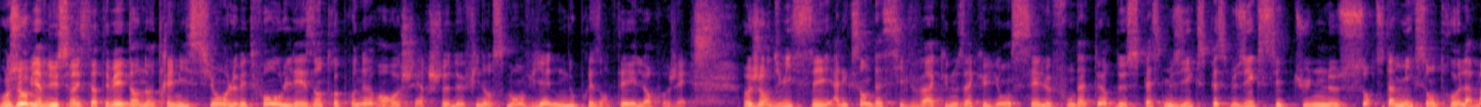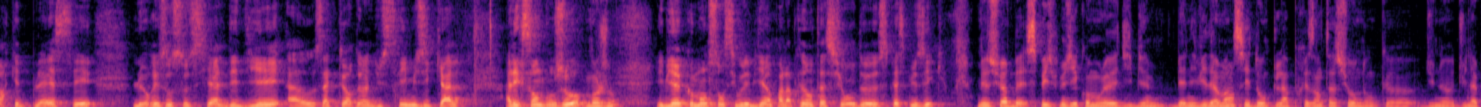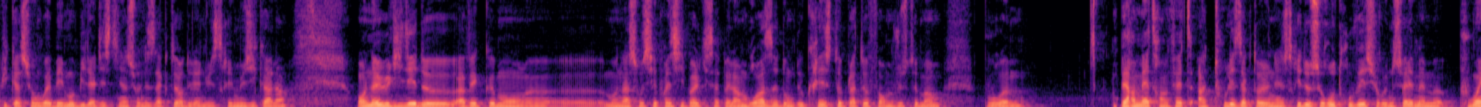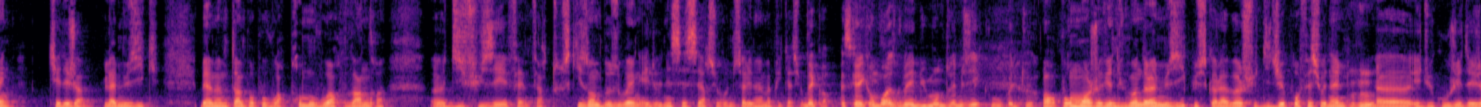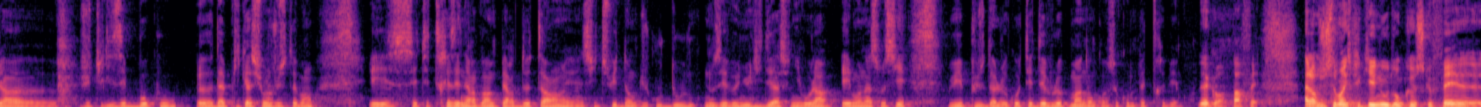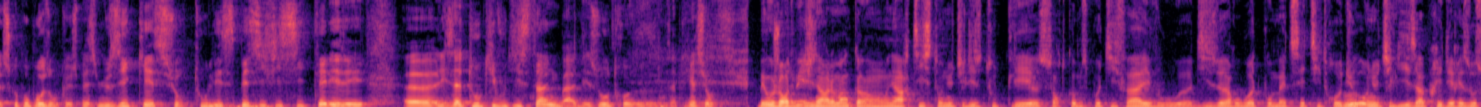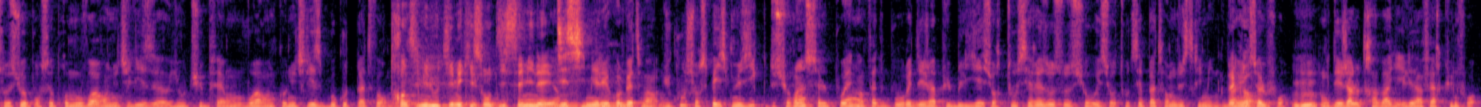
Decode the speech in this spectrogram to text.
Bonjour, bienvenue sur Investir TV dans notre émission Levée de fonds où les entrepreneurs en recherche de financement viennent nous présenter leurs projets. Aujourd'hui, c'est Alexandre Da Silva que nous accueillons. C'est le fondateur de Space Music. Space Music, c'est une sorte, c'est un mix entre la marketplace et le réseau social dédié aux acteurs de l'industrie musicale. Alexandre, bonjour. Bonjour. Eh bien, commençons, si vous voulez bien, par la présentation de Space Music. Bien sûr, ben, Space Music, comme vous l'avez dit bien, bien évidemment, c'est donc la présentation donc, euh, d'une application web et mobile à destination des acteurs de l'industrie musicale. On a eu l'idée, de, avec mon, euh, mon associé principal qui s'appelle Ambroise, donc de créer cette plateforme justement pour euh, permettre en fait à tous les acteurs de l'industrie de se retrouver sur une seule et même point qui est déjà la musique, mais en même temps pour pouvoir promouvoir, vendre euh, diffuser, faire tout ce qu'ils ont besoin et le nécessaire sur une seule et même application. D'accord. Est-ce qu'avec Ambroise, vous venez du monde de la musique ou pas du tout? Alors pour moi, je viens du monde de la musique puisqu'à la base, je suis DJ professionnel mhm. euh, et du coup, j'ai déjà euh, j'utilisais beaucoup d'applications justement et c'était très énervant, perte de temps et ainsi de suite. Donc du coup, d'où nous est venue l'idée à ce niveau-là et mon associé, lui, est plus dans le côté développement, donc on se complète très bien. D'accord, parfait. Alors justement, expliquez-nous donc ce que fait, ce que propose donc Space Music et surtout les spécificités, les, les tout qui vous distingue bah, des autres euh, applications Mais aujourd'hui, généralement, quand on est artiste, on utilise toutes les euh, sortes comme Spotify ou euh, Deezer ou autre pour mettre ses titres audio. Mmh. On utilise après des réseaux sociaux pour se promouvoir. On utilise YouTube. Enfin, on voit qu'on utilise beaucoup de plateformes. 36 000 outils, mais qui sont disséminés. Hein. Disséminés mmh. complètement. Du coup, sur Space Music, sur un seul point, en fait, vous pourrez déjà publier sur tous ces réseaux sociaux et sur toutes ces plateformes de streaming en une seule fois. Mmh. Donc déjà, le travail, il est à faire qu'une fois.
